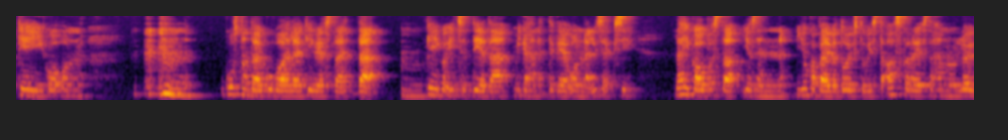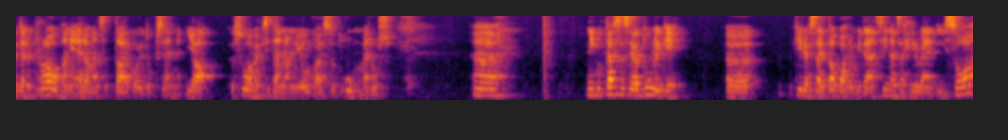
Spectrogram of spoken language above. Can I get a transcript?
Keiko on kustantaja kuvailee kirjasta, että mm, Keiko itse tietää, mikä hänet tekee onnelliseksi. Lähikaupasta ja sen joka päivä toistuvista askareista hän on löytänyt rauhan ja elämänsä tarkoituksen ja suomeksi tän on julkaissut Gummerus. Öö, niin kuin tässä se jo tulikin, öö, kirjassa ei tapahdu mitään sinänsä hirveän isoa.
